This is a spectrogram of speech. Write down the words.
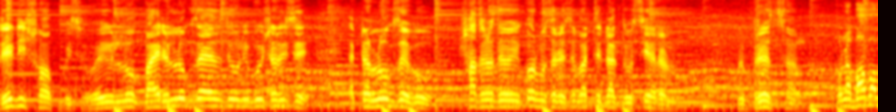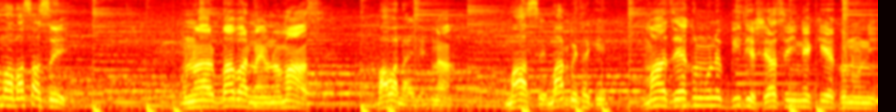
রেডি সব কিছু। ওই লোক বাইরের লোক যায় যদি উনি বসে রয়েছে একটা লোক যাইবো। সাথে সাথে ওই কর্মচারী এসে বাড়িতে ডাক দেবো চেয়ার আনো ব্রেঞ্চ চাল ওনার বাবা মা বাসা আছে? ওনার বাবা নাই ওনার মা আছে। বাবা নাই না না। মা আছে? মা কই থাকে? মা যে এখন মনে বিদেশে আছেই নাকি এখন উনি?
